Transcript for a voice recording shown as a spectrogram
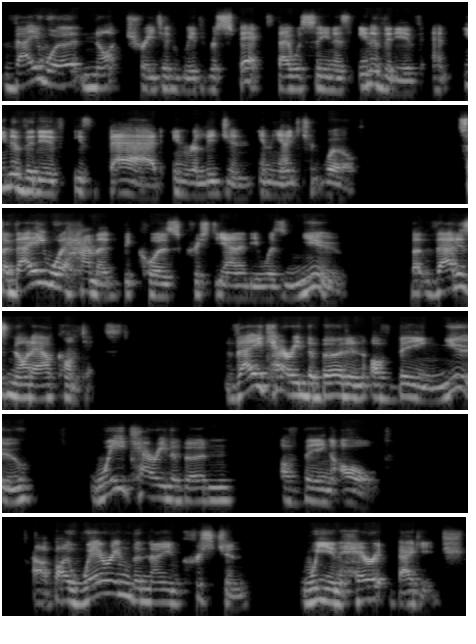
they were not treated with respect. They were seen as innovative, and innovative is bad in religion in the ancient world. So they were hammered because Christianity was new, but that is not our context. They carried the burden of being new. We carry the burden of being old. Uh, by wearing the name Christian, we inherit baggage.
